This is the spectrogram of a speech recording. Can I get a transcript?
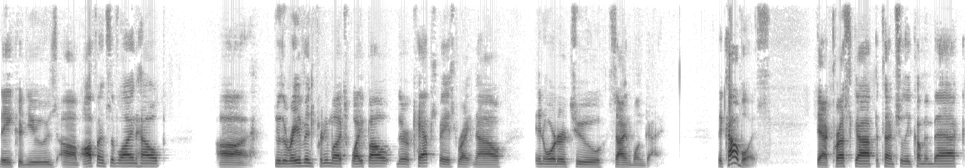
they could use um, offensive line help. Uh, do the Ravens pretty much wipe out their cap space right now in order to sign one guy? The Cowboys, Dak Prescott potentially coming back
